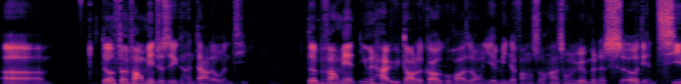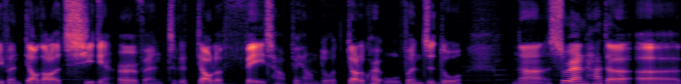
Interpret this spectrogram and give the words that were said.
呃得分方面就是一个很大的问题。得分方面，因为他遇到了高国华这种严密的防守，他从原本的十二点七分掉到了七点二分，这个掉了非常非常多，掉了快五分之多。那虽然他的呃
